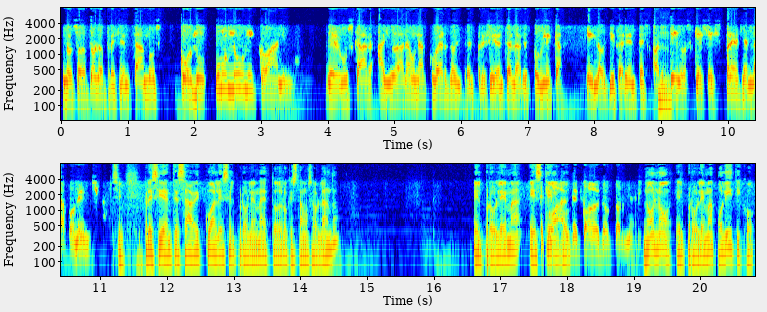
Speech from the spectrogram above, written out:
Nosotros lo presentamos con un, único ánimo de buscar ayudar a un acuerdo entre el presidente de la República y los diferentes mm. partidos que se expresen en la ponencia. Sí, presidente, ¿sabe cuál es el problema de todo lo que estamos hablando? El problema es que... de todos, doctor No, no, el problema político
